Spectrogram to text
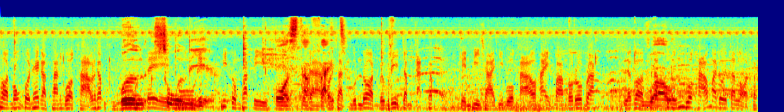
ถอดมงคลให้กับทางบัวขาวนะครับคุณ World เต้ภูริศ Soldier พิรมพักดี All Star จากบริษัท fight. บุญรอดเบเวอรี่จำกัดครับ เป็นพี่ชายที่บัวขาวให้ความเคารพรัก แล้วก็สนับสนุนบัวขาวมาโดยตลอดครับ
